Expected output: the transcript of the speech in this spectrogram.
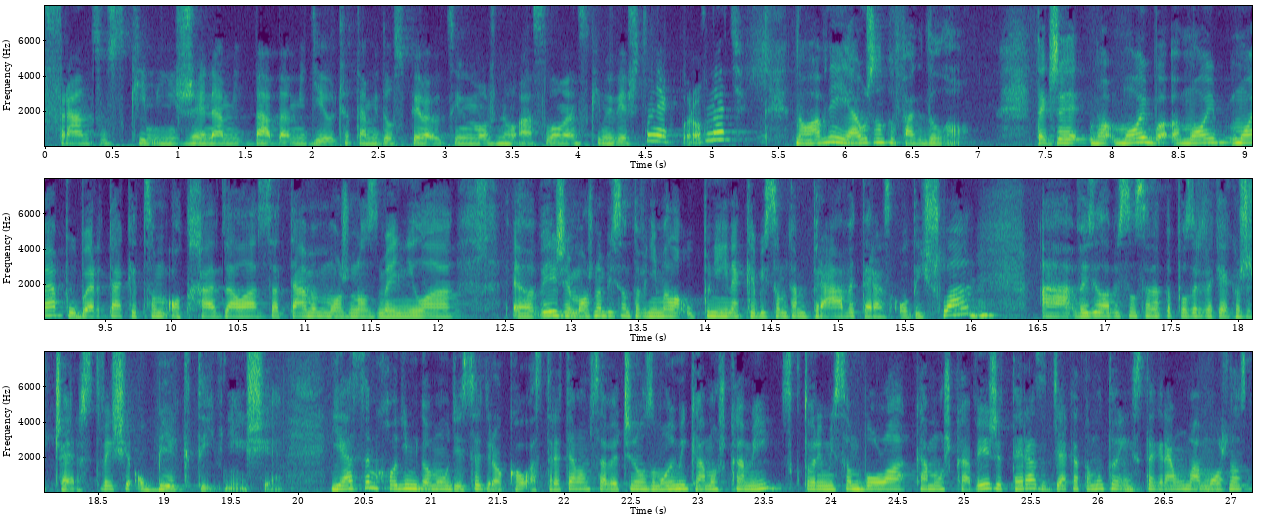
francúzskými ženami, babami, dievčatami, dospievajúcimi možno a slovenskými? Vieš to nejak porovnať? No hlavne ja už som tu fakt dlho. Takže môj, môj, moja puberta, keď som odchádzala, sa tam možno zmenila. E, vieš, že možno by som to vnímala úplne inak, keby som tam práve teraz odišla mm-hmm. a vedela by som sa na to pozrieť tak akože čerstvejšie, objektívnejšie. Ja sem chodím domov 10 rokov a stretávam sa väčšinou s mojimi kamoškami, s ktorými som bola kamoška. Vieš, že teraz vďaka tomuto Instagramu mám možnosť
